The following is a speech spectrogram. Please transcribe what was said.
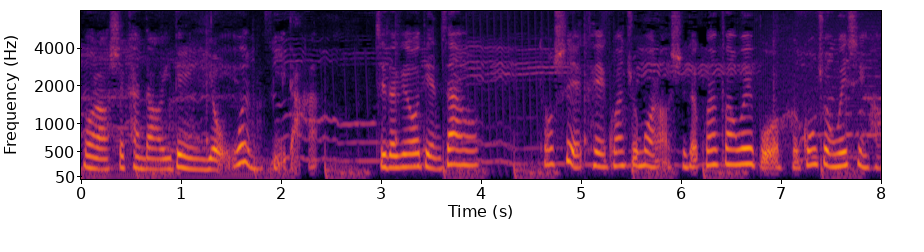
莫老师看到一定有问必答，记得给我点赞哦。同时也可以关注莫老师的官方微博和公众微信号，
